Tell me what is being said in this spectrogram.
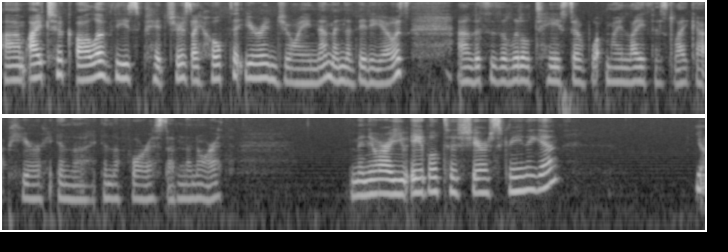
um, I took all of these pictures. I hope that you're enjoying them and the videos. Uh, this is a little taste of what my life is like up here in the in the forest up in the north. Manur, are you able to share screen again? Yeah.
